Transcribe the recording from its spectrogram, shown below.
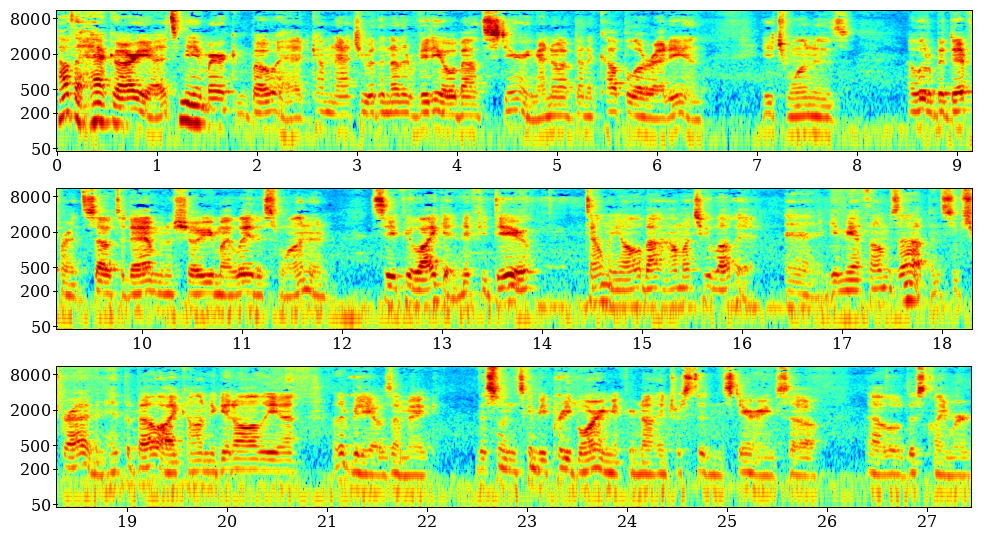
How the heck are you? It's me, American Boathead, coming at you with another video about steering. I know I've done a couple already, and each one is a little bit different. So today I'm going to show you my latest one and see if you like it. And if you do, tell me all about how much you love it. And give me a thumbs up and subscribe and hit the bell icon to get all the uh, other videos I make. This one's going to be pretty boring if you're not interested in steering, so a little disclaimer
